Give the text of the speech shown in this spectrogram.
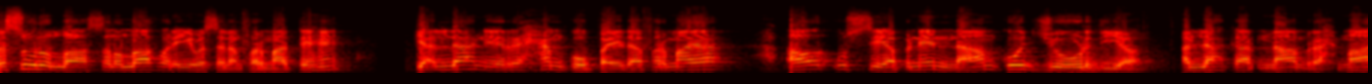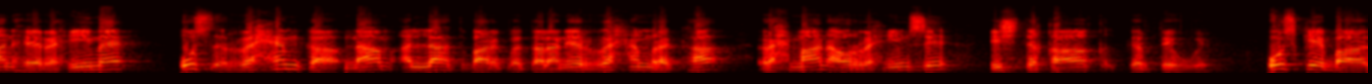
رسول اللہ صلی اللہ علیہ وسلم فرماتے ہیں کہ اللہ نے رحم کو پیدا فرمایا اور اس سے اپنے نام کو جوڑ دیا۔ اللہ کا نام رحمان ہے، رحیم ہے۔ اس رحم کا نام اللہ تبارک و تعالیٰ نے رحم رکھا، رحمان اور رحیم سے۔ اشتقاق کرتے ہوئے۔ اس کے بعد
